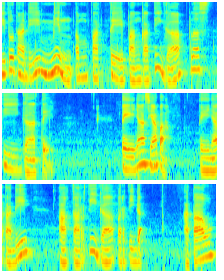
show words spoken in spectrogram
itu tadi min 4T pangkat 3 plus 3T. T-nya siapa? T-nya tadi akar 3 per 3 atau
